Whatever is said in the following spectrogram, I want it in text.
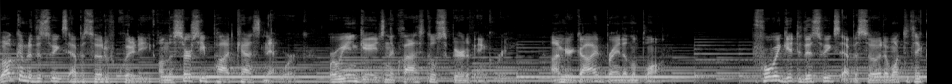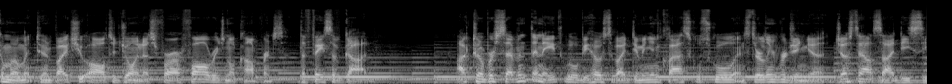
Welcome to this week's episode of Quiddity on the Circe Podcast Network, where we engage in the classical spirit of inquiry. I'm your guide, Brandon LeBlanc. Before we get to this week's episode, I want to take a moment to invite you all to join us for our fall regional conference, The Face of God. October 7th and 8th will be hosted by Dominion Classical School in Sterling, Virginia, just outside D.C.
